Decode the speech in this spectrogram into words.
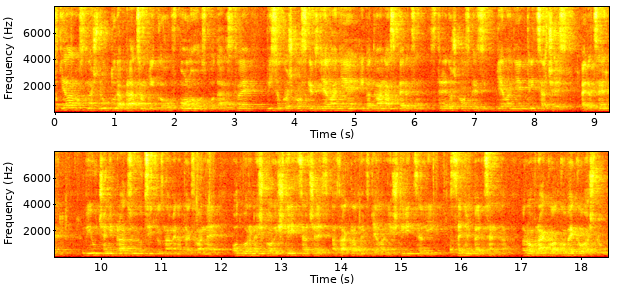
Vzdelanostná štruktúra pracovníkov v polnohospodárstve, vysokoškolské vzdelanie iba 12%, stredoškolské vzdelanie 36%, vyučení pracujúci, to znamená tzv. odborné školy 46 a základné vzdelanie 4,7%. Rovnako ako veková štruktúra,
